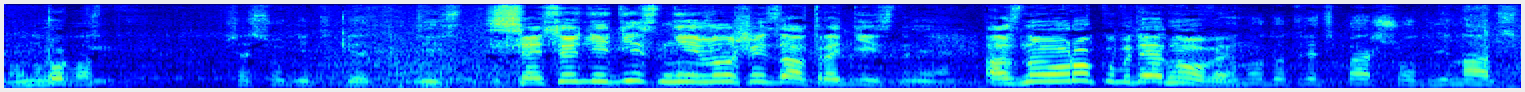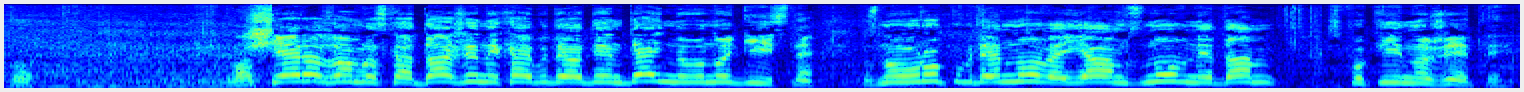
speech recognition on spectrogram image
Воно у вас ще сьогодні тільки дійсно. Ще сьогодні дійсне, ні, воно ще й завтра дійсне. Ні. А з нового року буде нове. Воно до 31.12. Ще раз вам розкажу, навіть нехай буде один день, але воно дійсне. З нового року буде нове, я вам знов не дам спокійно жити.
